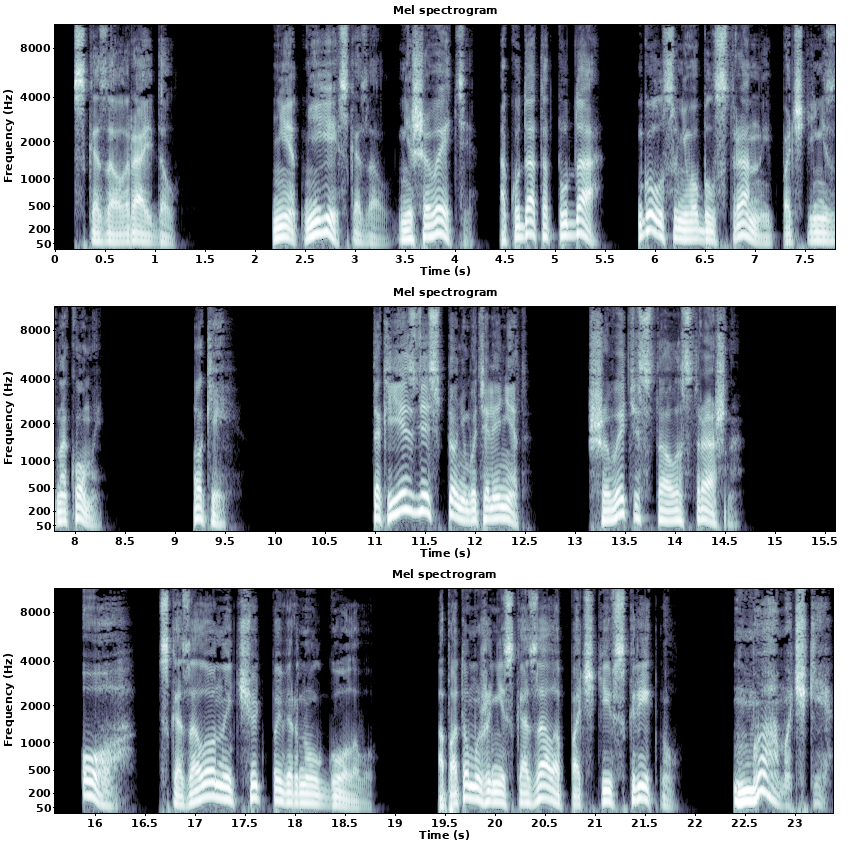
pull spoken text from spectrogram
— сказал Райдл. «Нет, не ей сказал, не Шеветти, а куда-то туда». Голос у него был странный, почти незнакомый. «Окей». «Так есть здесь кто-нибудь или нет?» Шеветти стало страшно. «О!» — сказал он и чуть повернул голову. А потом уже не сказал, а почти вскрикнул. «Мамочки!»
